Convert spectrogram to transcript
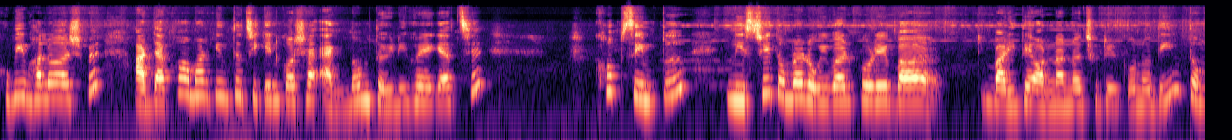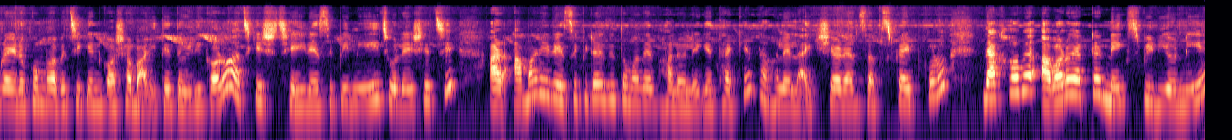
খুবই ভালো আসবে। আর দেখো আমার কিন্তু চিকেন কষা একদম তৈরি হয়ে গেছে। খুব সিম্পল, নিশ্চয়ই তোমরা রবিবার করে বা বাড়িতে অন্যান্য ছুটির কোনো দিন তোমরা এরকমভাবে চিকেন কষা বাড়িতে তৈরি করো। আজকে সেই রেসিপি নিয়েই চলে এসেছি। আর আমার এই রেসিপিটা যদি তোমাদের ভালো লেগে থাকে, তাহলে লাইক শেয়ার অ্যান্ড সাবস্ক্রাইব করো। দেখা হবে আবারও একটা নেক্সট ভিডিও নিয়ে।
